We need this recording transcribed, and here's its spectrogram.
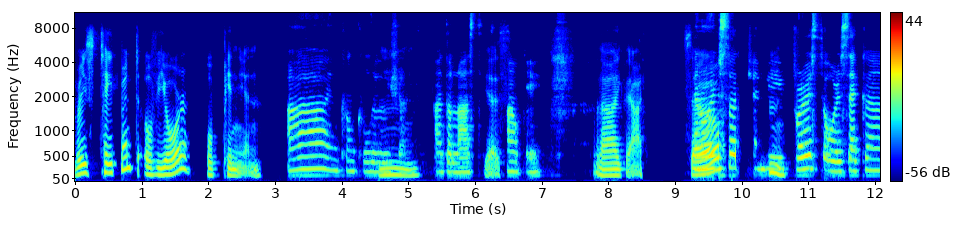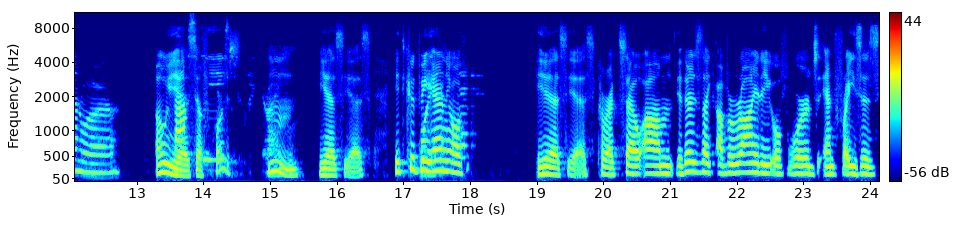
restatement of your opinion. Ah, in conclusion. Mm, At the last. yes, Okay. like that. And So, also it can be mm, first or second or oh yes, of course. right? Mm, yes, yes. It could be can any of Yes, yes, correct. So um there's like a variety of words and phrases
